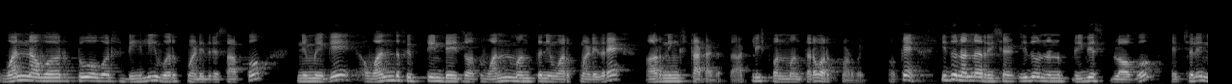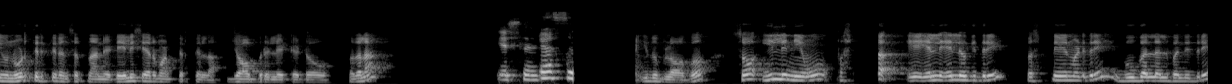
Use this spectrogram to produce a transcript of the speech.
one hour two hours daily work ಮಾಡಿದ್ರೆ ಸಾಕು. ನಿಮಗೆ ಒಂದು ಫಿಫ್ಟೀನ್ ಡೇಸ್ ಅಥವಾ ಒನ್ ಮಂತ್ ನೀವು ವರ್ಕ್ ಮಾಡಿದ್ರೆ ಅರ್ನಿಂಗ್ ಸ್ಟಾರ್ಟ್ ಆಗುತ್ತೆ. ಅಟ್ಲೀಸ್ಟ್ ಒನ್ ಮಂತ್ ತರ ವರ್ಕ್ ಮಾಡ್ಬೇಕು. ಓಕೆ ಇದು ನನ್ನ ರೀಸೆಂಟ್ ಇದು ನನ್ನ ಪ್ರೀವಿಯಸ್ ಬ್ಲಾಗು ಆಕ್ಚುಲಿ ನೀವು ನೋಡ್ತಿರ್ತೀರಿ ಅನ್ಸುತ್ತೆ ನಾನು. ಡೈಲಿ ಶೇರ್ ಮಾಡ್ತಿರ್ತಿಲ್ಲ. ಜಾಬ್ ರಿಲೇಟೆಡ್ ಹೌದಲ್ಲ. ಇದು ಬ್ಲಾಗ್ ಸೊ ಇಲ್ಲಿ ನೀವು ಫಸ್ಟ್ ಎಲ್ಲಿ ಎಲ್ಲಿ ಹೋಗಿದ್ರಿ? ಫಸ್ಟ್ ನೀವೇನ್ ಏನ್ ಮಾಡಿದ್ರಿ? ಗೂಗಲ್ ಅಲ್ಲಿ ಬಂದಿದ್ರಿ?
